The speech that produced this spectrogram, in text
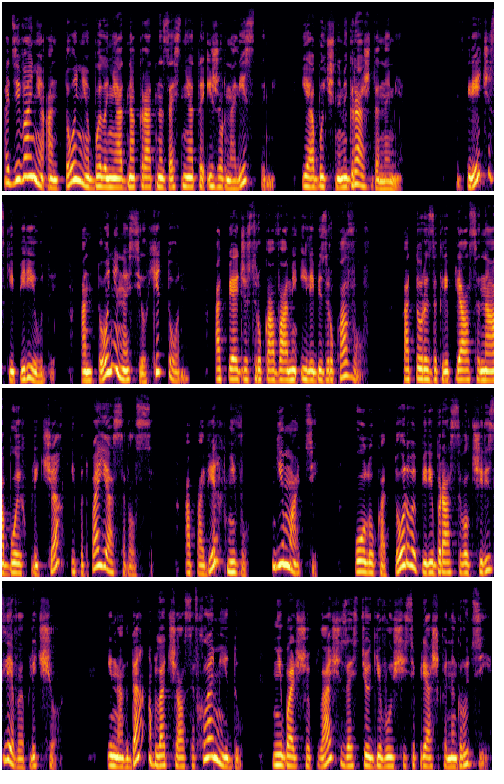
Одевание Антония было неоднократно заснято и журналистами, и обычными гражданами. В греческие периоды Антоний носил хитон, опять же с рукавами или без рукавов, который закреплялся на обоих плечах и подпоясывался, а поверх него – гематий, полу которого перебрасывал через левое плечо. Иногда облачался в хламиду, небольшой плащ, застегивающийся пряжкой на груди.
